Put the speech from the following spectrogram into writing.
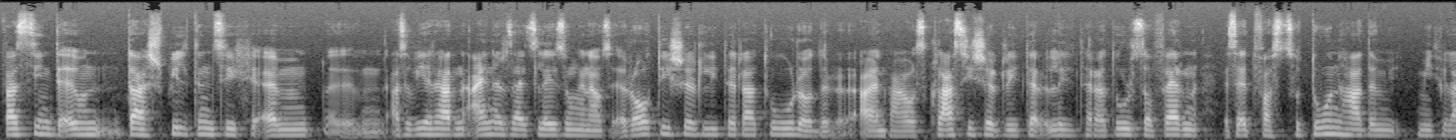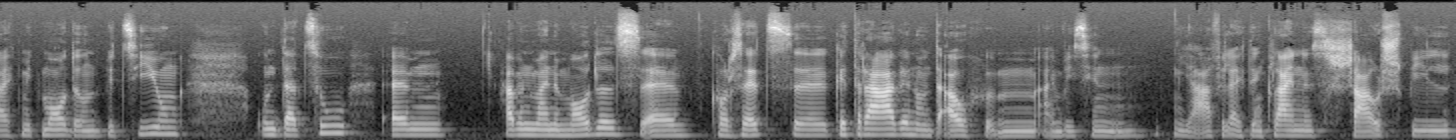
was sind, äh, und da spielten sich, ähm, äh, also wir hatten einerseits Lesungen aus erotischer Literatur oder einfach aus klassischer Literatur, sofern es etwas zu tun hatte mit, mit vielleicht mit Mode und Beziehung. Und dazu ähm, haben meine Models äh, Korsetts äh, getragen und auch ähm, ein bisschen, ja, vielleicht ein kleines Schauspiel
